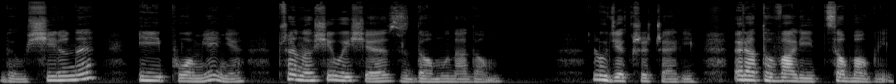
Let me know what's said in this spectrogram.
był silny i płomienie przenosiły się z domu na dom. Ludzie krzyczeli, ratowali co mogli.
